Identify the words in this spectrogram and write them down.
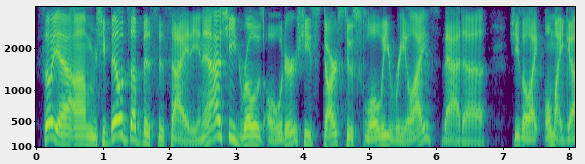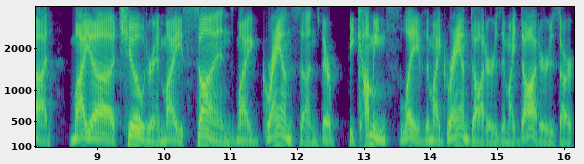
so yeah, um, she builds up this society, and as she grows older, she starts to slowly realize that uh, she's like, "Oh my god, my uh children, my sons, my grandsons, they're becoming slaves, and my granddaughters and my daughters are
